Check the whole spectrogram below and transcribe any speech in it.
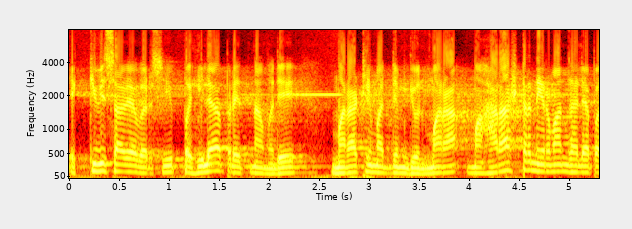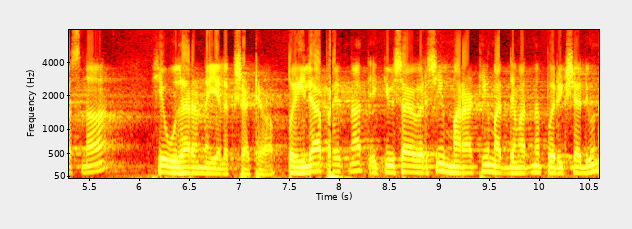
एकविसाव्या वर्षी पहिल्या प्रयत्नामध्ये मराठी माध्यम घेऊन मरा महाराष्ट्र निर्माण झाल्यापासनं हे उदाहरण नाही आहे लक्षात ठेवा. पहिल्या प्रयत्नात एकविसाव्या वर्षी मराठी माध्यमातून परीक्षा देऊन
